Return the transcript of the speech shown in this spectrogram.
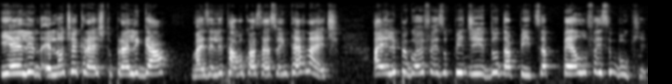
e ele, ele não tinha crédito para ligar, mas ele tava com acesso à internet. Aí ele pegou e fez o pedido da pizza pelo Facebook.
